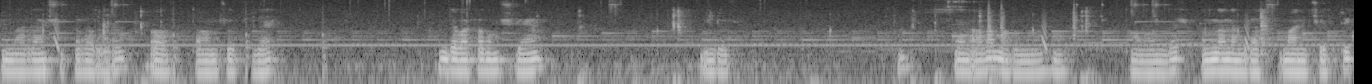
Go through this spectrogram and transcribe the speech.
Şunlardan şu paraları. Oh tamam çok güzel. Şimdi bakalım şuraya. Dur. Sen alamadın mı? Hı. Tamamdır. Bundan da biraz mani çöktük.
